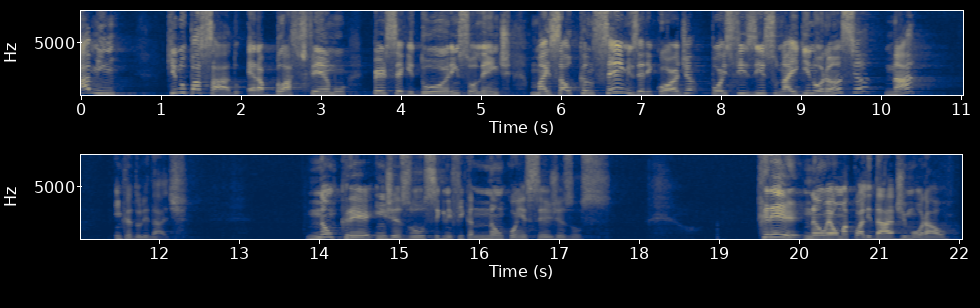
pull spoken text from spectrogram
A mim, que no passado era blasfemo, perseguidor, insolente, mas alcancei misericórdia, pois fiz isso na ignorância, na incredulidade. Não crer em Jesus significa não conhecer Jesus. Crer não é uma qualidade moral.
